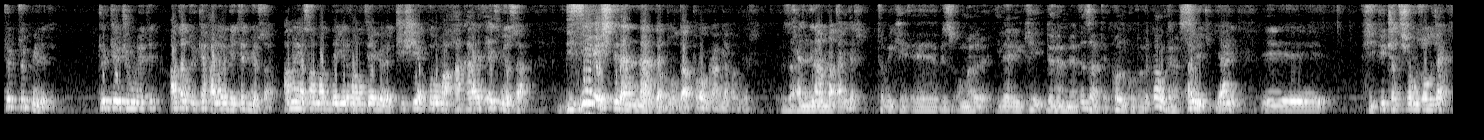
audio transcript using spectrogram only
Türk Türk milleti. Türkiye Cumhuriyeti Atatürk'e halal getirmiyorsa, anayasa madde 26'ya göre kişiye kuruma hakaret etmiyorsa bizi eleştirenler de burada program yapabilir. Zaten Kendini anlatabilir. tabii ki e, biz onları ileriki dönemlerde zaten konuk olarak alacağız. Tabii ki. Yani eee fikri çatışmamız olacak.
